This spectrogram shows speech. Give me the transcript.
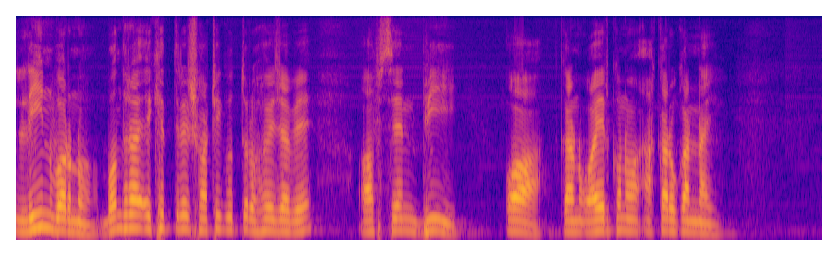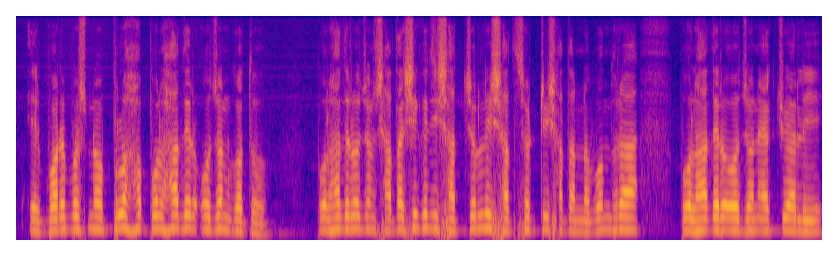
লিন বর্ণ? বন্ধুরা, এক্ষেত্রে সঠিক উত্তর হয়ে যাবে অপশন বি, অ, কারণ অ এর কোনো আকার ওকার নাই। এর পরের প্রশ্ন প্রহা- প্রহ্লাদের ওজন কত? প্রহ্লাদের ওজন সাতাশি কেজি, সাতচল্লিশ, সাতষট্টি, সাতান্ন। বন্ধুরা প্রহ্লাদের ওজন অ্যাকচুয়ালি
